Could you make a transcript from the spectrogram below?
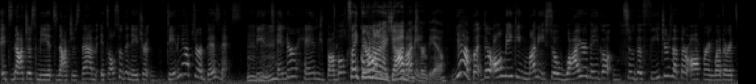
it's not just me, it's not just them, it's also the nature. Dating apps are a business. It mm-hmm. Tinder, Hinge, Bumble. It's like they're going on a job money. interview. Yeah, but they're all making money. So why are they go? So the features that they're offering, whether it's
